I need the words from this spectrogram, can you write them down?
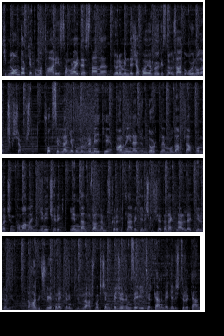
2014 yapımı tarihi samuray destanı döneminde Japonya bölgesine özel bir oyun olarak çıkış yapmıştı. Çok sevilen yapımın remake'i Unreal Engine 4 ile modern platformlar için tamamen yeni içerik, yeniden düzenlenmiş grafikler ve gelişmiş yeteneklerle geri dönüyor. Daha güçlü yeteneklerin kilidini açmak için becerilerimizi eğitirken ve geliştirirken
